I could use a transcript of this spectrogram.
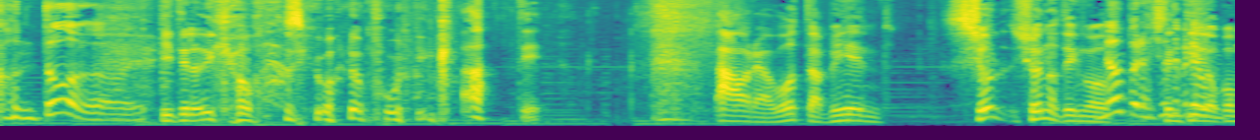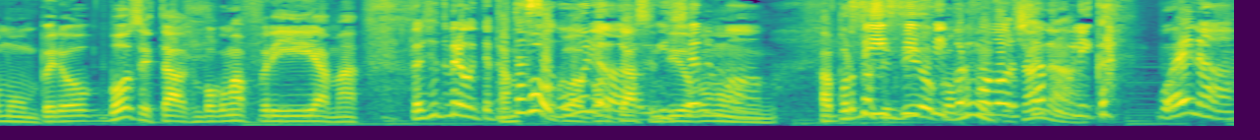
con todo. y te lo dije a vos y vos lo publicaste. Ahora, vos también. Yo, yo no tengo No, pero yo sentido común, pero vos estabas un poco más fría, más... Pero yo te pregunté, ¿pero estás seguro, aportás sentido Guillermo? común. Aportás sí, sentido sí, sí, común, por favor, Susana. ya publica. Bueno,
